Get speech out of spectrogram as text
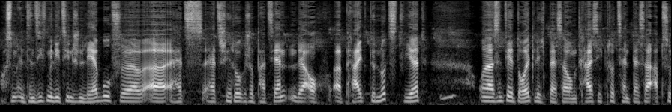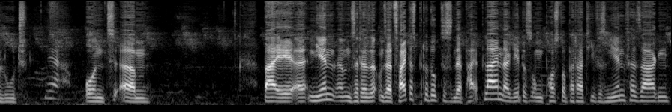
aus dem intensivmedizinischen Lehrbuch für äh, Herz, herzchirurgische Patienten, der auch äh, breit genutzt wird. Mhm. Und da sind wir deutlich besser, um 30 Prozent besser, absolut. Ja. Und ähm, bei äh, Nieren, unser, unser zweites Produkt ist in der Pipeline, da geht es um postoperatives Nierenversagen.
